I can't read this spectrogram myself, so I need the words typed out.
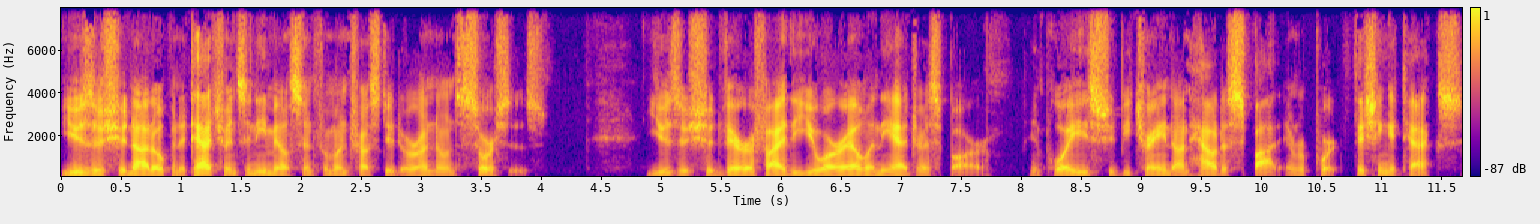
Users should not open attachments and emails sent from untrusted or unknown sources. Users should verify the URL in the address bar. Employees should be trained on how to spot and report phishing attacks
